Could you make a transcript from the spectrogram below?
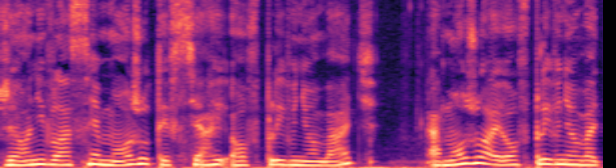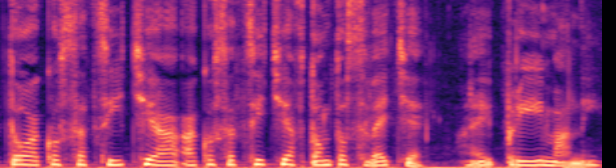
Že oni vlastne môžu tie vzťahy ovplyvňovať a môžu aj ovplyvňovať to, ako sa cítia, ako sa cítia v tomto svete, hej, prijímaní.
